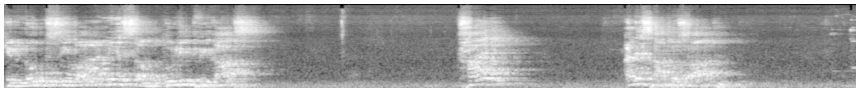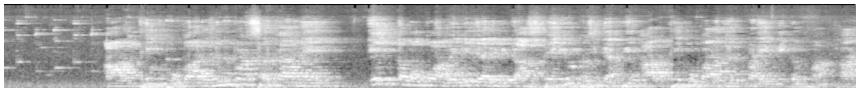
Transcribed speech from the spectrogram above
कि लोक सेवा ने संतुलित विकास खाए अरे साथो साथ आर्थिक उपार्जन पर सरकार ने एक तमो को जारी विकास थे क्यों प्रसिद्ध आर्थिक उपार्जन पर एक निगम मान था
